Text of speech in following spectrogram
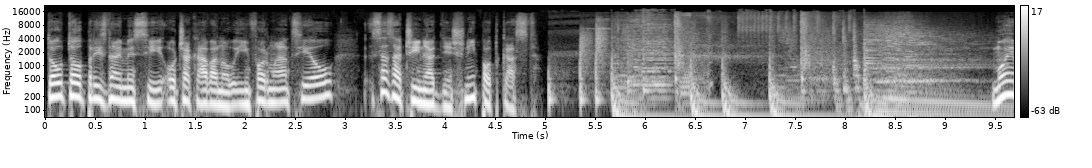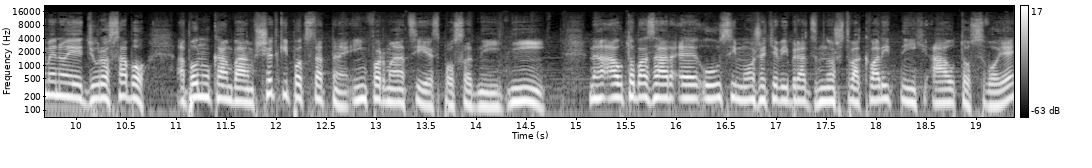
Touto, priznajme si, očakávanou informáciou sa začína dnešný podcast. Moje meno je Ďuro Sabo a ponúkam vám všetky podstatné informácie z posledných dní. Na Autobazár EU si môžete vybrať z množstva kvalitných auto svoje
